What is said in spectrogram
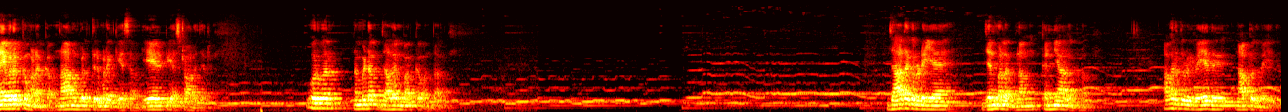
அனைவருக்கும் வணக்கம். நான் உங்கள் திருமலை கேசவன் ஏஎல்பி அஸ்ட்ராலஜர் ஒருவர் நம்மிடம் ஜாதகம் பார்க்க வந்தார். ஜாதகருடைய ஜென்ம லக்னம் கன்யா லக்னம். அவர்களுடைய வயது நாற்பது வயது.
